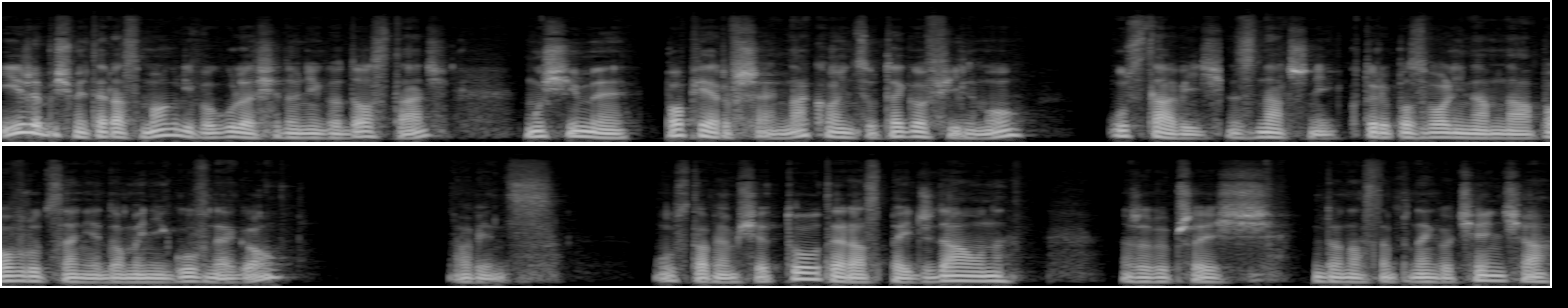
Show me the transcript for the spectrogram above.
i żebyśmy teraz mogli w ogóle się do niego dostać, musimy po pierwsze na końcu tego filmu ustawić znacznik, który pozwoli nam na powrócenie do menu głównego. A więc ustawiam się tu, teraz page down, żeby przejść do następnego cięcia.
